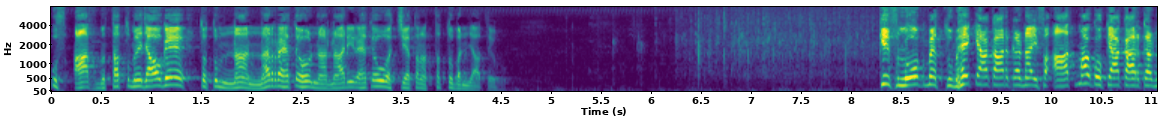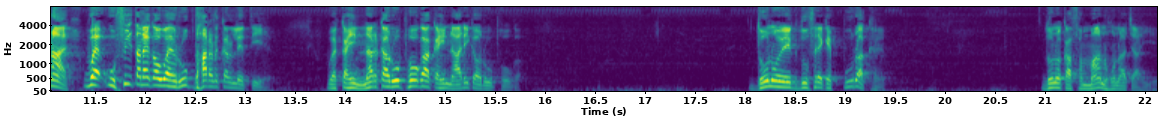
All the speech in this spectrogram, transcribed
उस आत्म तत्व में जाओगे तो तुम ना नर रहते हो, ना नारी रहते हो, वह चेतना तत्व बन जाते हो। किस लोक में तुम्हें क्या कार्य करना है, इस आत्मा को क्या कार्य करना है, वह उसी तरह का वह रूप धारण कर लेती है। वह कहीं नर का रूप होगा, कहीं नारी का रूप होगा। दोनों एक दूसरे के पूरक हैं। दोनों का सम्मान होना चाहिए।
